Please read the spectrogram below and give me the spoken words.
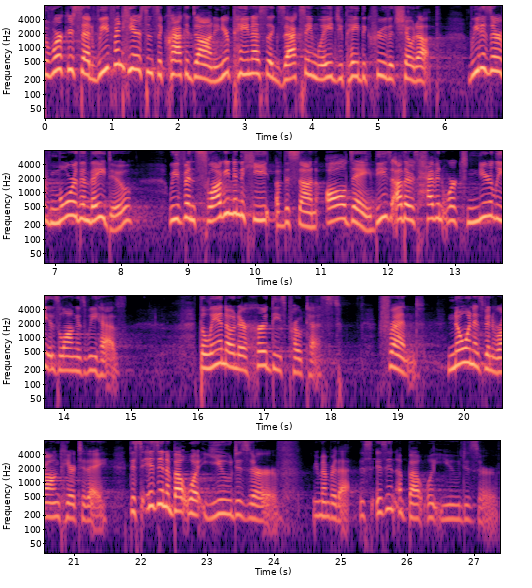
The workers said, We've been here since the crack of dawn, and you're paying us the exact same wage you paid the crew that showed up. We deserve more than they do. We've been slogging in the heat of the sun all day. These others haven't worked nearly as long as we have. The landowner heard these protests. Friend, no one has been wronged here today. This isn't about what you deserve. Remember that. This isn't about what you deserve.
